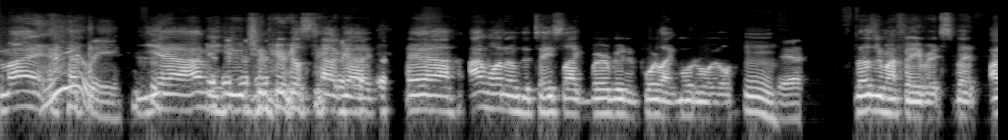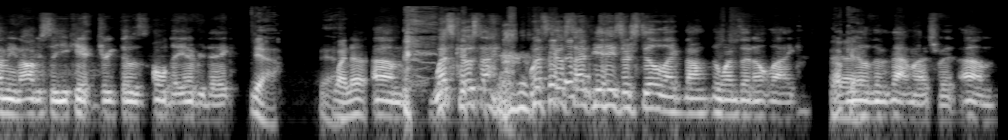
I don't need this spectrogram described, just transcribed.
my really, yeah, I'm a huge imperial stout guy. Yeah, I want them to taste like bourbon and pour like motor oil. Mm, yeah. Those are my favorites, but I mean, obviously, you can't drink those all day, every day. yeah, Yeah. Why not? Um, West Coast West Coast IPAs are still like the, the ones I don't like, Okay. you know, them that much. But um,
